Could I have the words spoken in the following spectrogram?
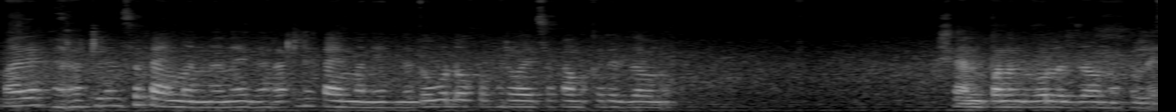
माझ्या घरातल्यांचं काय म्हणणं नाही घरातले काय म्हणत नाही दोघं डोकं फिरवायचं काम करीत जाऊ नको. शहाणपणात बोलत जाऊ नको लय.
